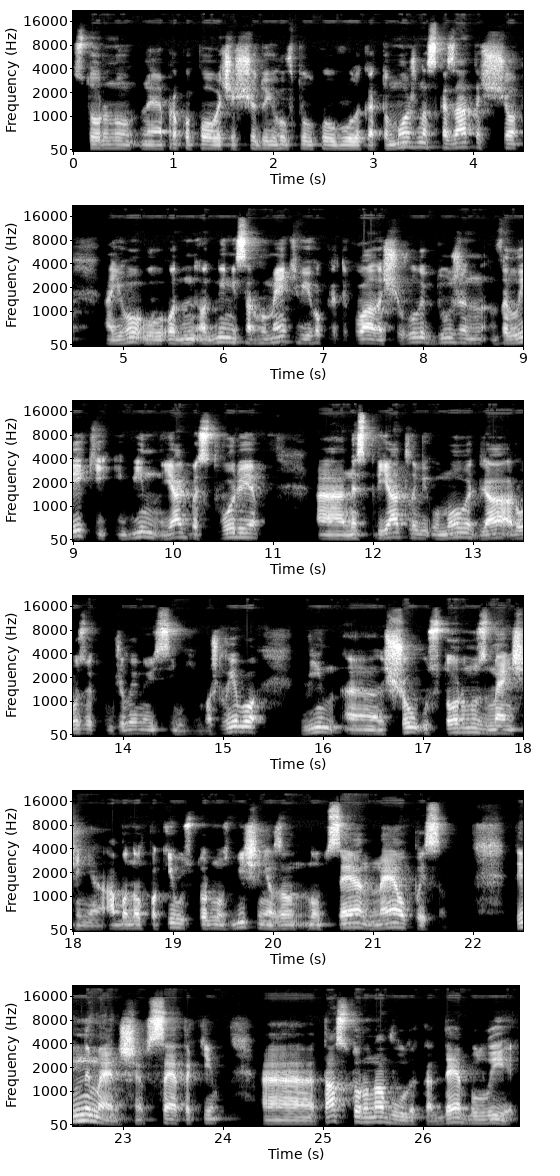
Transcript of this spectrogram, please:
сторону е, Прокоповича щодо його втулку у вулика, то можна сказати, що його одним із аргументів його критикували, що вулик дуже великий і він якби створює несприятливі умови для розвитку бджолиної сім'ї. Можливо, він е, йшов у сторону зменшення або навпаки у сторону збільшення. Ну, це не описано. Тим не менше, все-таки е, та сторона вулика, де були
